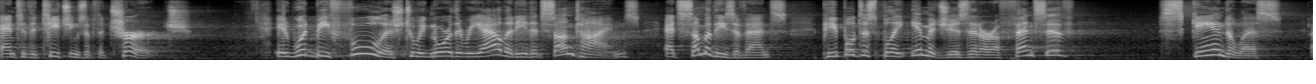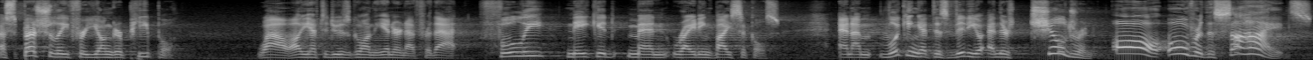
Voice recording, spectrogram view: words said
and to the teachings of the church, it would be foolish to ignore the reality that sometimes at some of these events, people display images that are offensive, scandalous, especially for younger people. Wow, all you have to do is go on the internet for that. Fully naked men riding bicycles. And I'm looking at this video, and there's children all over the sides.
